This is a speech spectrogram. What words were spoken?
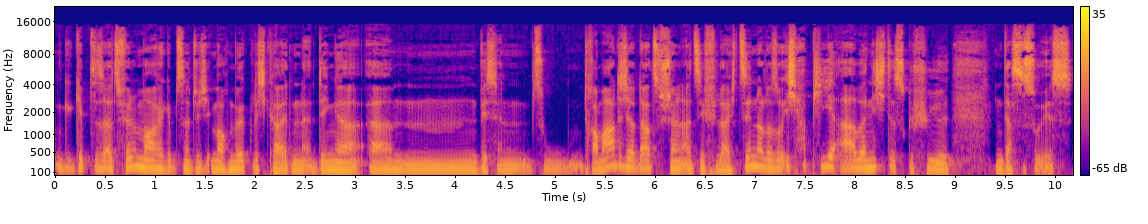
gibt es als Filmemacher gibt es natürlich immer auch Möglichkeiten, Dinge ähm, ein bisschen zu dramatischer darzustellen, als sie vielleicht sind oder so. Ich habe hier aber nicht das Gefühl, dass es so ist.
